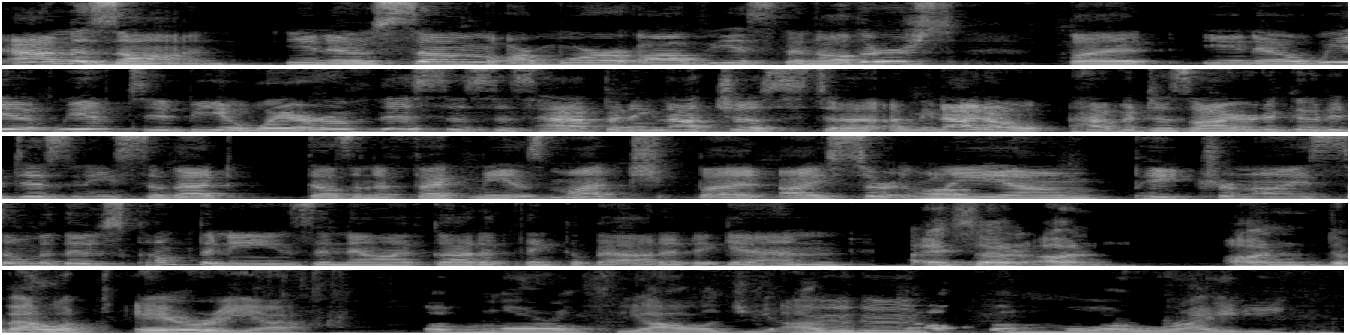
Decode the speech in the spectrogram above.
Amazon. You know, some are more obvious than others, but you know, we have, we have to be aware of this. This is happening. Not just. Uh, I mean, I don't have a desire to go to Disney, so that doesn't affect me as much. But I certainly um, patronize some of those companies, and now I've got to think about it again. it's an un, undeveloped area of moral theology. I would Mhm. welcome more writing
